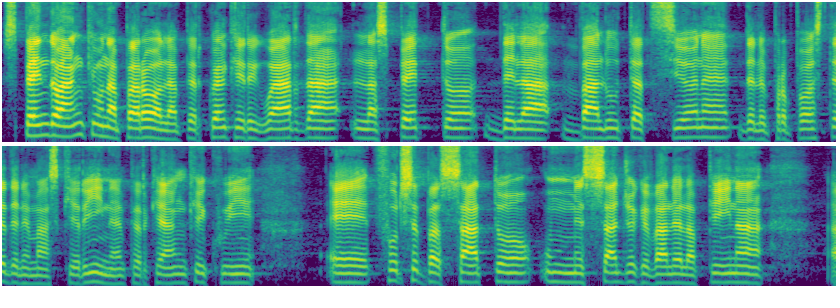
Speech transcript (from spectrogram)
Spendo anche una parola per quel che riguarda l'aspetto della valutazione delle proposte delle mascherine, perché anche qui è forse passato un messaggio che vale la pena uh,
